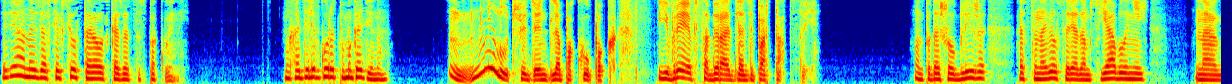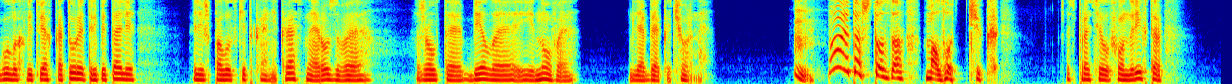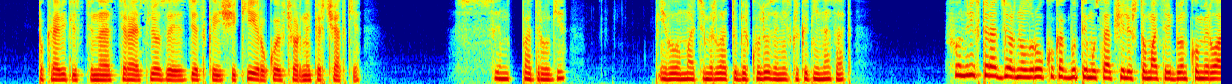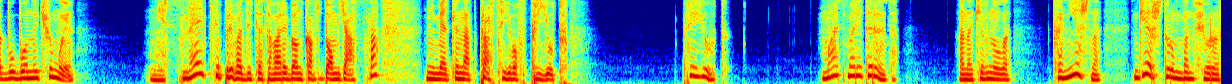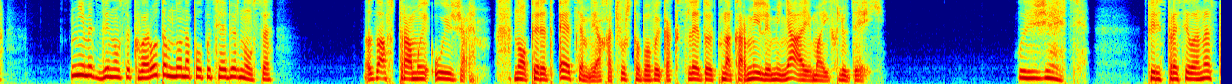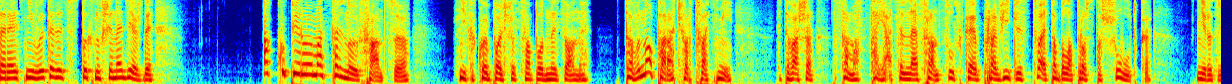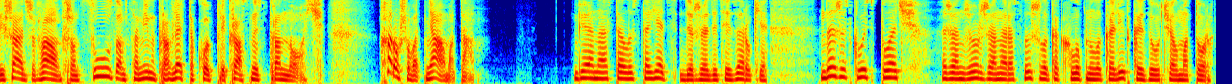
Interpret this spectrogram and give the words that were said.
Виана изо всех сил старалась казаться спокойной. «Мы ходили в город по магазинам». «Не лучший день для покупок. Евреев собирают для депортации». Он подошел ближе, остановился рядом с яблоней, на голых ветвях которой трепетали лишь полоски ткани. Красная, розовая, желтая, белая и новая. Для Бека черная. «Хм, а это что за молодчик?» — спросил фон Рихтер, покровительственно стирая слезы с детской щеки рукой в черной перчатке. «Сын подруги. Его мать умерла от туберкулеза несколько дней назад». Фон Рихтер отдернул руку, как будто ему сообщили, что мать ребенка умерла от бубонной чумы. «Не смейте приводить этого ребенка в дом, ясно? Немедленно отправьте его в приют». «Приют? Мать Мари Тереза. Она кивнула. «Конечно, герштурмбанфюрер». Немец двинулся к воротам, но на полпути обернулся. «Завтра мы уезжаем, но перед этим я хочу, чтобы вы как следует накормили меня и моих людей». «Уезжаете?» — переспросила она, стараясь не выказать вспыхнувшей надежды. «Оккупируем остальную Францию. Никакой больше свободной зоны. Давно пора, черт возьми. Это ваше самостоятельное французское правительство, это была просто шутка». Не разрешать же вам, французам, самим управлять такой прекрасной страной. Хорошего дня, мадам!» Виана осталась стоять, держа детей за руки. Даже сквозь плач Жан-Жоржа она расслышала, как хлопнула калитка и заурчал мотор.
